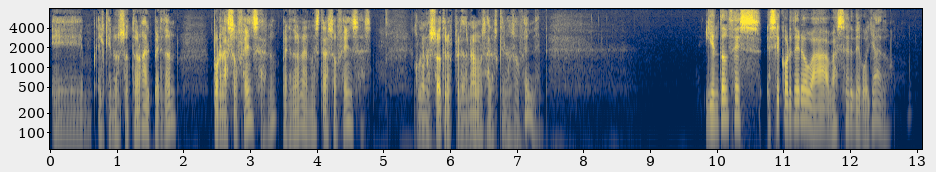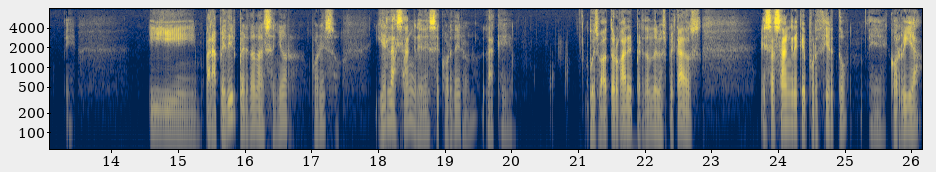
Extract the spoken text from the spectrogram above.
eh, el que nos otorga el perdón por las ofensas, ¿no? Perdona nuestras ofensas, como nosotros perdonamos a los que nos ofenden. Y entonces ese cordero va, va a ser degollado. Y para pedir perdón al Señor por eso. Y es la sangre de ese cordero, ¿no? La que pues va a otorgar el perdón de los pecados. Esa sangre que, por cierto, eh, corría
